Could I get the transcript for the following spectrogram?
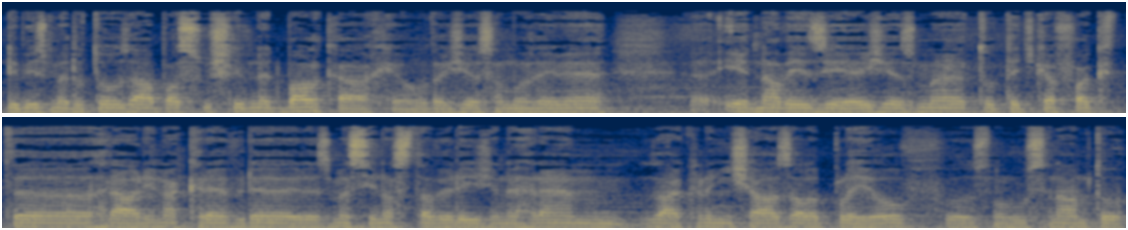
kdyby jsme do toho zápasu šli v netbalkách. Jo? Takže samozřejmě jedna věc je, že jsme to teďka fakt hráli na krev, kde, kde jsme si nastavili, že nehrajeme základní část, ale playoff. Znovu se nám to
